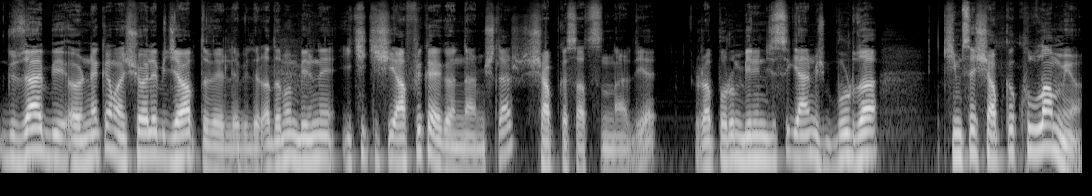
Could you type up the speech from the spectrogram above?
güzel bir örnek ama şöyle bir cevap da verilebilir. Adamın birini iki kişiyi Afrika'ya göndermişler şapka satsınlar diye. Raporun birincisi gelmiş burada kimse şapka kullanmıyor.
